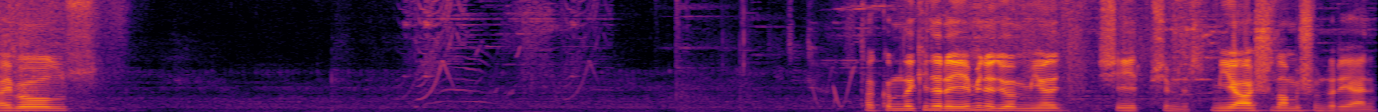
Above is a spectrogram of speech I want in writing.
Dışlanmış Takımdakilere yemin ediyorum Mia şey etmişimdir. Mia aşılamışımdır yani.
